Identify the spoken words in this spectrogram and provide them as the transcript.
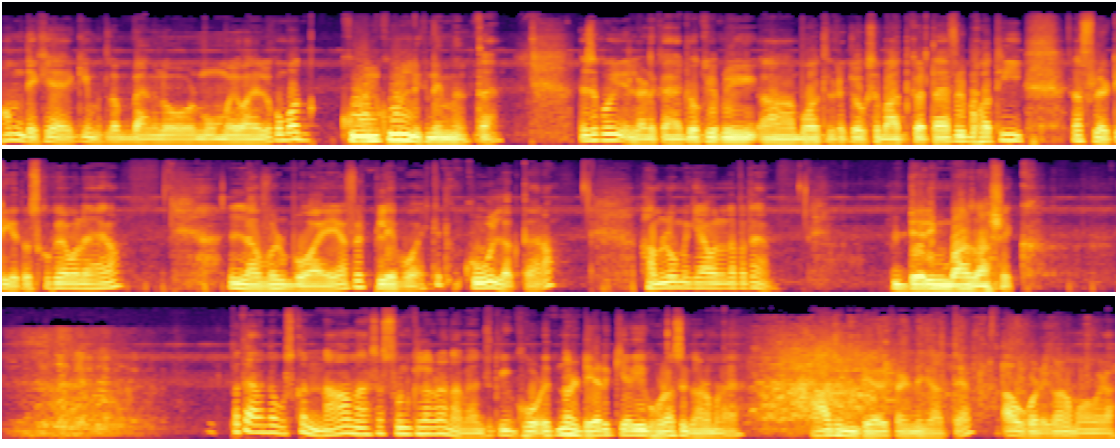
हम देखे हैं कि मतलब बैंगलोर मुंबई वाले लोग को बहुत कूल कूल निकने मिलता है। जैसे कोई लड़का है जो कि अपनी बहुत लड़के लोग से बात करता है, फिर बहुत ही फ्लटी है तो उसको क्या बोला जाएगा? लवर बॉय या फिर प्ले बॉय कितना कूल लगता है ना? हम लोग में क्या बोलना पता है? डेरिंग बाज आशिक पता है मतलब उसका नाम ऐसा सुन के लग रहा ना मैं कि घोड़ा इतना डेयर किया कि घोड़ा से गाड़ मराया आज हम डेयर करने जाते हैं। आओ घोड़े, गाड़ मारो मेरा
